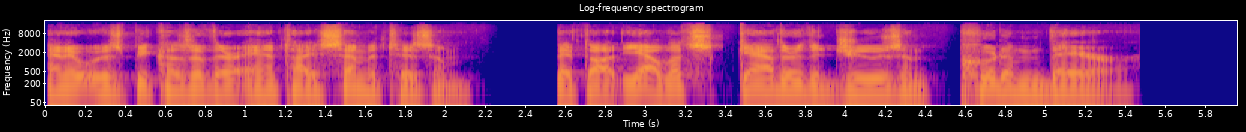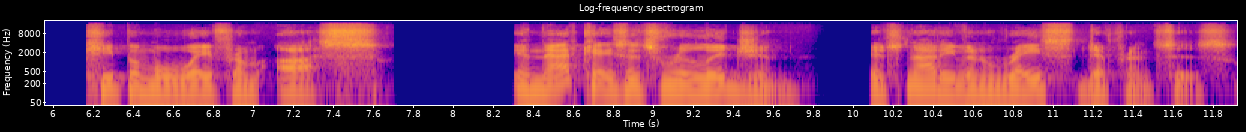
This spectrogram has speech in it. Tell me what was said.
And it was because of their anti Semitism. They thought, yeah, let's gather the Jews and put them there, keep them away from us. In that case, it's religion. It's not even race differences,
